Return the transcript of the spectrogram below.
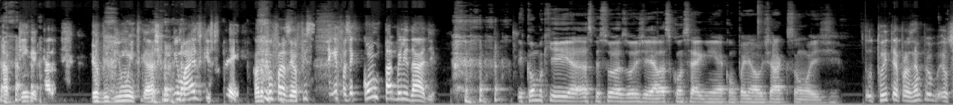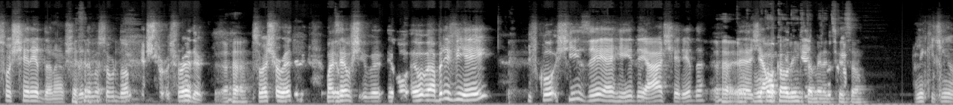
A, a pinga, cara, eu bebi muito, cara. Acho que eu bebi mais do que estudei. Quando eu fui fazer, eu fiz, cheguei a fazer contabilidade. e como que as pessoas hoje elas conseguem acompanhar o Jackson hoje? O Twitter, por exemplo, eu sou Xereda, né? Xereda é meu sobrenome, é Schroeder. Uhum. Sou Schroeder, mas eu... É, eu, eu, eu abreviei e ficou X-E-R-E-D-A, Xereda. Uhum, é, vou colocar o link também na descrição. LinkedIn,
